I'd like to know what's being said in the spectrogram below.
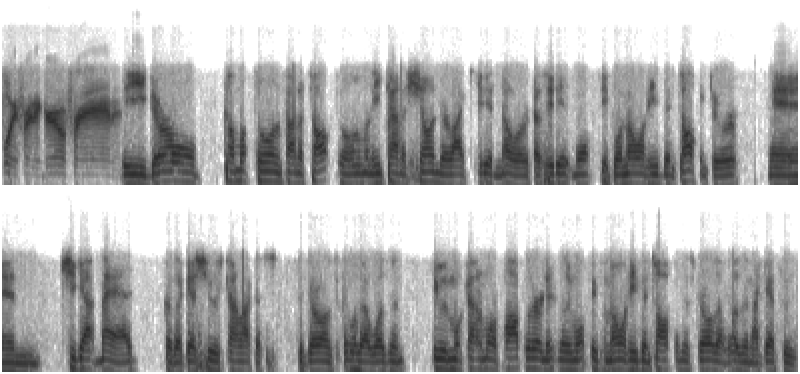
boyfriend and girlfriend The girl come up to him kind of talk to him, and he kind of shunned her like he didn't know her because he didn't want people knowing he'd been talking to her. And she got mad because I guess she was kind of like a, the girl in school that wasn't. He was more kind of more popular and didn't really want people knowing he'd been talking to this girl that wasn't, I guess, as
